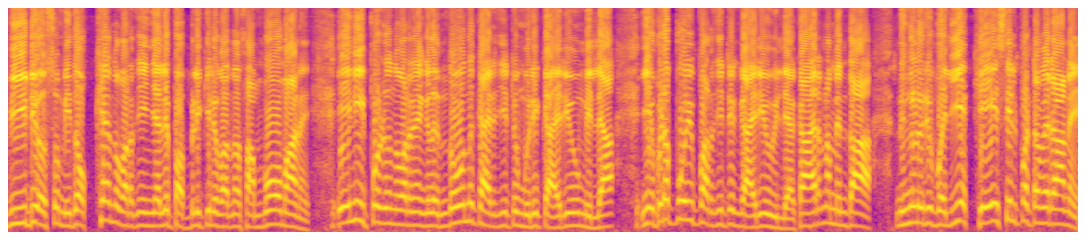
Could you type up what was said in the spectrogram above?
വീഡിയോസും ഇതൊക്കെ എന്ന് പറഞ്ഞു കഴിഞ്ഞാൽ പബ്ലിക്കിൽ വന്ന സംഭവമാണ്. ഇനി ഇപ്പോഴും എന്ന് പറഞ്ഞാൽ നിങ്ങൾ എന്തോന്ന് കരഞ്ഞിട്ടും ഒരു കാര്യവുമില്ല. എവിടെ പോയി പറഞ്ഞിട്ടും കാര്യവുമില്ല. കാരണം എന്താ? നിങ്ങളൊരു വലിയ കേസിൽപ്പെട്ടവരാണ്.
